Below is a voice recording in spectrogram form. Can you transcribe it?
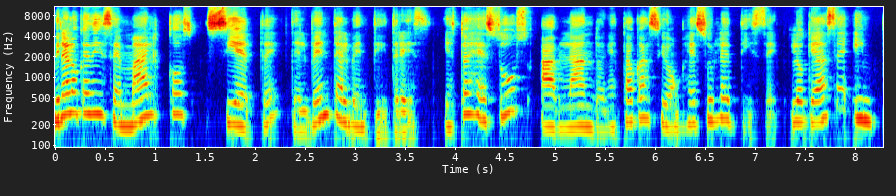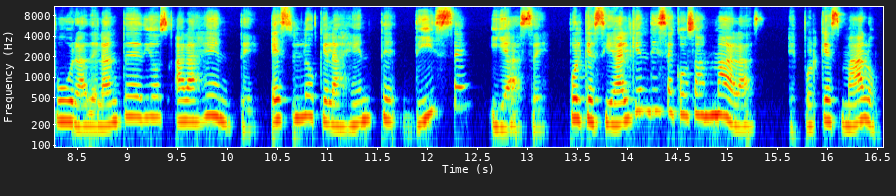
Mira lo que dice Marcos 7 del 20 al 23. Y esto es Jesús hablando. En esta ocasión Jesús les dice, lo que hace impura delante de Dios a la gente es lo que la gente dice y hace. Porque si alguien dice cosas malas, es porque es malo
